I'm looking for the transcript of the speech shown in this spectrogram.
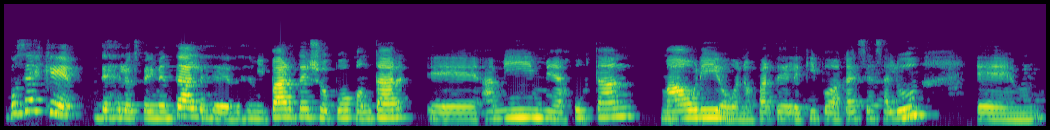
Vos sabés que desde lo experimental, desde, desde mi parte, yo puedo contar, eh, a mí me ajustan Mauri o bueno, parte del equipo de acá Salud, em,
